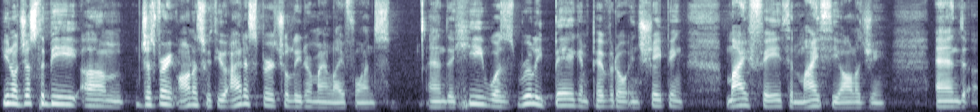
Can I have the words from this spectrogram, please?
You know, just to be um, just very honest with you, I had a spiritual leader in my life once, and he was really big and pivotal in shaping my faith and my theology. And uh,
